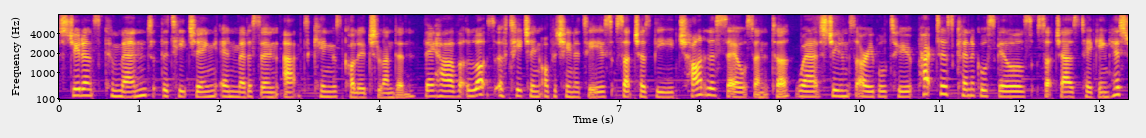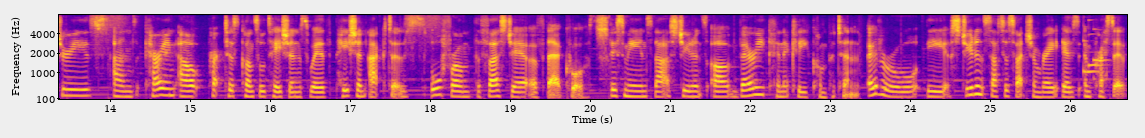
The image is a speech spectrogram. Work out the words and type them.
Students commend the teaching in medicine at King's College London. They have lots of teaching opportunities, such as the Chantler SaIL Centre, where students are able to practice clinical skills such as taking histories and carrying out practice consultations with patient actors, all from the first year of their course. This means that students are very clinically competent. Overall, the student satisfaction rate is impressive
